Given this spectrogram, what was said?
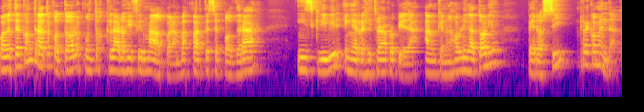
Cuando esté el contrato con todos los puntos claros y firmados por ambas partes, se podrá inscribir en el registro de la propiedad, aunque no es obligatorio, pero sí recomendado.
